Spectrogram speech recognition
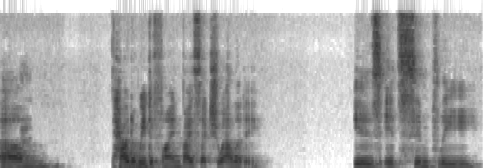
Um, how do we define bisexuality? Is it simply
